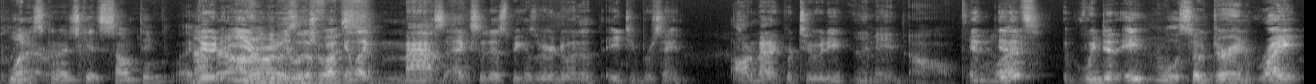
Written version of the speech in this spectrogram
Please, whatever. can I just get something? Like, Dude, bro, I you don't remember give it was a a fucking like mass exodus because we were doing the eighteen percent automatic gratuity. They made oh. And What? it- we did eight. Well, so during right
